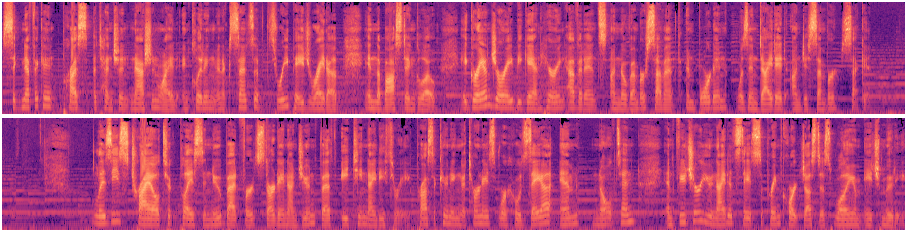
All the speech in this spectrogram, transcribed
significant press attention nationwide, including an extensive three page write up in the Boston Globe. A grand jury began hearing evidence on November 7th, and Borden was indicted on December 2nd. Lizzie's trial took place in New Bedford starting on June 5, 1893. Prosecuting attorneys were Hosea M. Knowlton and future United States Supreme Court Justice William H. Moody.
